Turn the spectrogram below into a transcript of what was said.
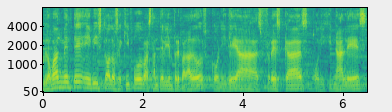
Globalmente he visto a los equipos bastante bien preparados, con ideas frescas, originales,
